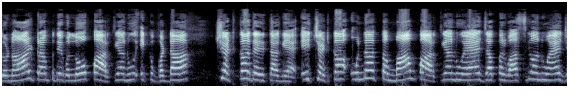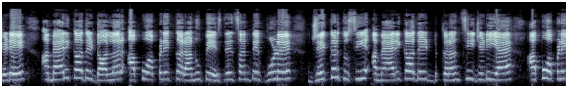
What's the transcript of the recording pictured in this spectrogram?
ਡੋਨਾਲਡ ਟਰੰਪ ਦੇ ਵੱਲੋਂ ਭਾਰਤੀਆਂ ਨੂੰ ਇੱਕ ਵੱਡਾ ਝਟਕਾ ਦੇ ਦਿੱਤਾ ਗਿਆ ਇਹ ਝਟਕਾ ਉਹਨਾਂ ਤਮਾਮ ਭਾਰਤੀਆਂ ਨੂੰ ਹੈ ਜਾਂ ਪ੍ਰਵਾਸੀਆਂ ਨੂੰ ਹੈ ਜਿਹੜੇ ਅਮਰੀਕਾ ਦੇ ਡਾਲਰ ਆਪੋ ਆਪਣੇ ਘਰਾਂ ਨੂੰ ਭੇਜਦੇ ਸਨ ਤੇ ਹੁਣ ਜੇਕਰ ਤੁਸੀਂ ਅਮਰੀਕਾ ਦੇ ਕਰੰਸੀ ਜਿਹੜੀ ਹੈ ਆਪੋ ਆਪਣੇ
